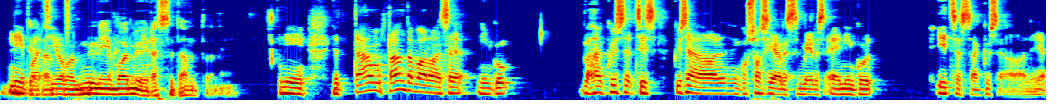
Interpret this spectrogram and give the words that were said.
niin, tiedän, paitsi jos voi, myydä. Niin, voi myydä sitä, mutta niin. Niin, ja tämä on, tämä on tavallaan se niin kuin, vähän kyse, siis kyseenalainen niin kuin sosiaalisessa mielessä ei niin kuin, itsessään kyseenalainen ja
